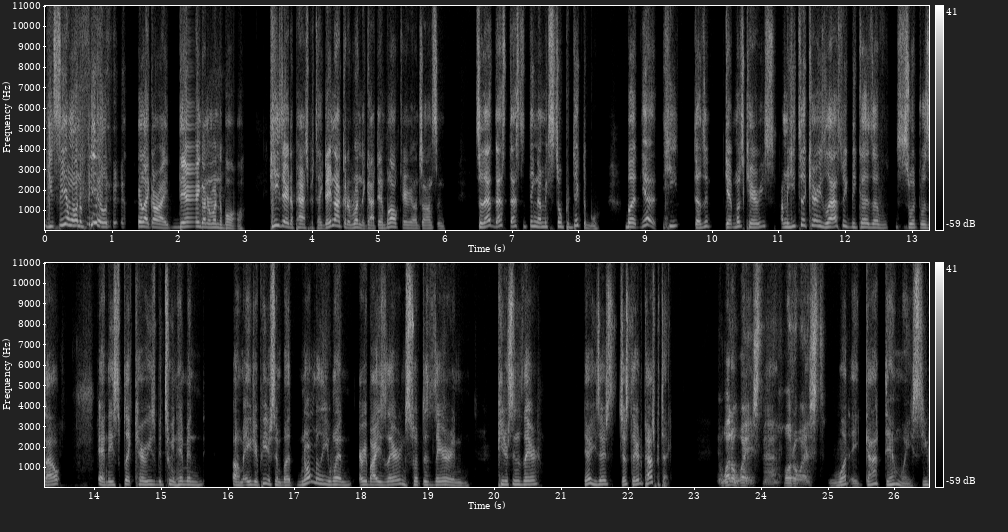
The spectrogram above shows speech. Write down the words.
you see him on the field, you're like, all right, they ain't gonna run the ball. He's there to pass protect. They're not gonna run the goddamn ball. Kerryon Johnson. So that that's that's the thing that makes it so predictable. But yeah, he doesn't get much carries. I mean, he took carries last week because of Swift was out, and they split carries between him and um Adrian Peterson. But normally, when everybody's there and Swift is there and Peterson's there, yeah, he's just, just there to pass protect. What a waste, man. What a waste. What a goddamn waste! You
